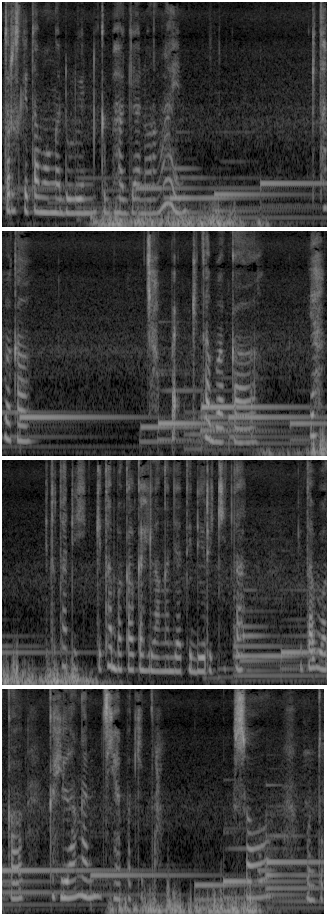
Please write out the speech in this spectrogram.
terus kita mau ngeduluin kebahagiaan orang lain kita bakal capek. Kita bakal ya itu tadi. Kita bakal kehilangan jati diri kita. Kita bakal kehilangan siapa kita. So untuk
